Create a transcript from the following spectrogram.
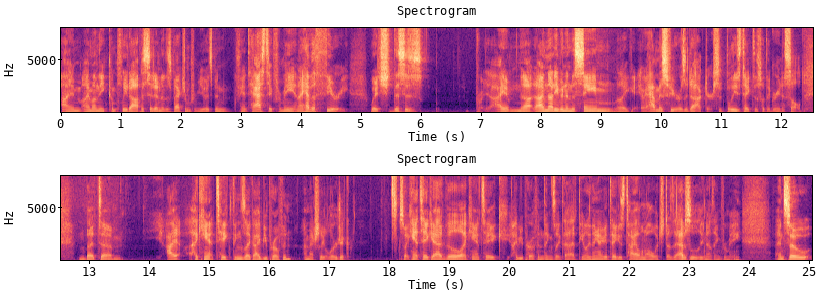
I'm I'm on the complete opposite end of the spectrum from you. It's been fantastic for me, and I have a theory, which this is I am not I'm not even in the same like atmosphere as a doctor. So please take this with a grain of salt. But um, I I can't take things like ibuprofen. I'm actually allergic. So I can't take Advil, I can't take ibuprofen, things like that. The only thing I could take is Tylenol, which does absolutely nothing for me. And so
